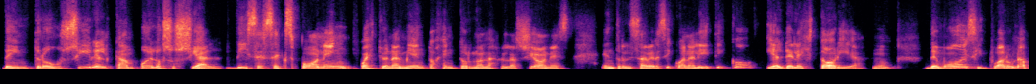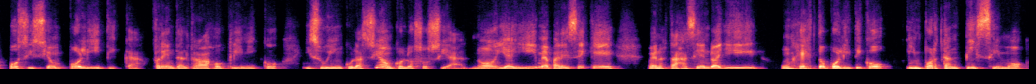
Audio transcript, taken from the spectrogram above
de introducir el campo de lo social. Dice, se exponen cuestionamientos en torno a las relaciones entre el saber psicoanalítico y el de la historia, de modo de situar una posición política frente al trabajo clínico y su vinculación con lo social, ¿no? Y allí me parece que, bueno, estás haciendo allí un gesto político importantísimo,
